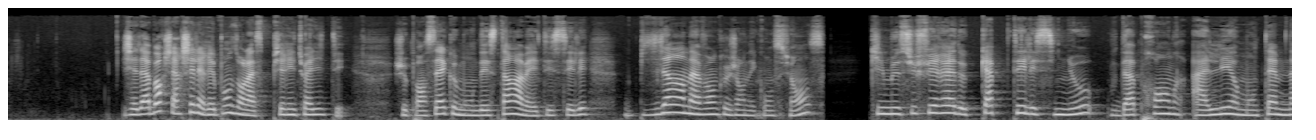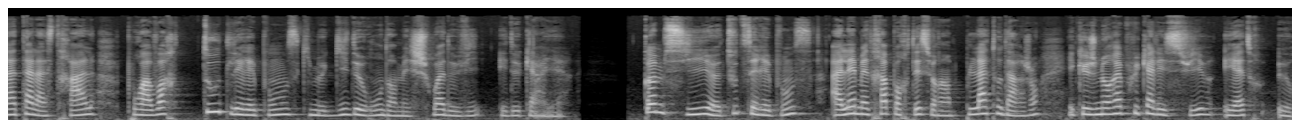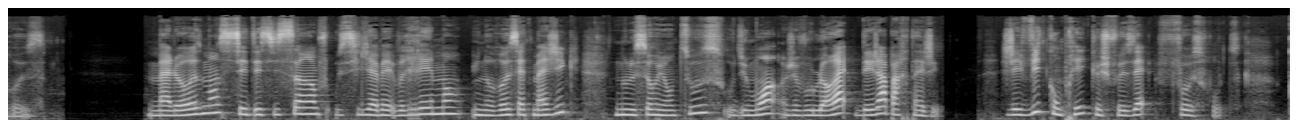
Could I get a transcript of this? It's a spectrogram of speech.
J'ai d'abord cherché les réponses dans la spiritualité. Je pensais que mon destin avait été scellé bien avant que j'en ai conscience, qu'il me suffirait de capter les signaux ou d'apprendre à lire mon thème natal astral pour avoir toutes les réponses qui me guideront dans mes choix de vie et de carrière. Comme si euh, toutes ces réponses allaient m'être apportées sur un plateau d'argent et que je n'aurais plus qu'à les suivre et être heureuse. Malheureusement, si c'était si simple ou s'il y avait vraiment une recette magique, nous le saurions tous, ou du moins je vous l'aurais déjà partagé. j'ai vite compris que je faisais fausse route,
